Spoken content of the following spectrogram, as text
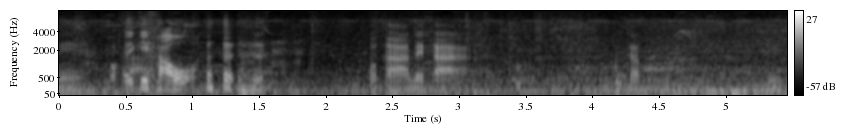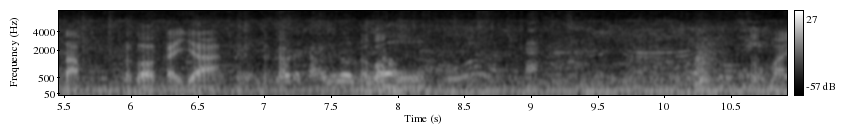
นี่ไอ้กี้เขาพ่อค้าแม่ค้าครับมีตับแล้วก็ไก่ย่างนะครับ แล้วก็หมู ใหม่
